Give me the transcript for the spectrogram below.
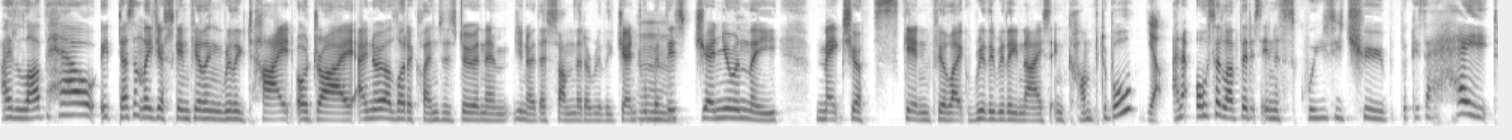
I love how it doesn't leave your skin feeling really tight or dry. I know a lot of cleansers do, and then, you know, there's some that are really gentle, but mm. this genuinely makes your skin feel like really, really nice and comfortable. Yeah. And I also love that it's in a squeezy tube because I hate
